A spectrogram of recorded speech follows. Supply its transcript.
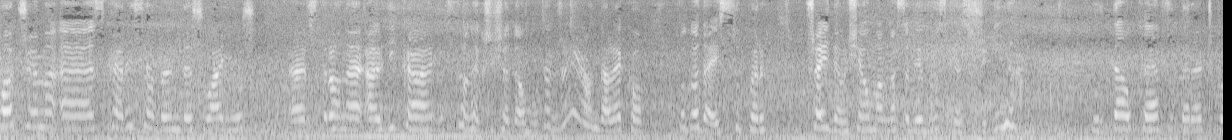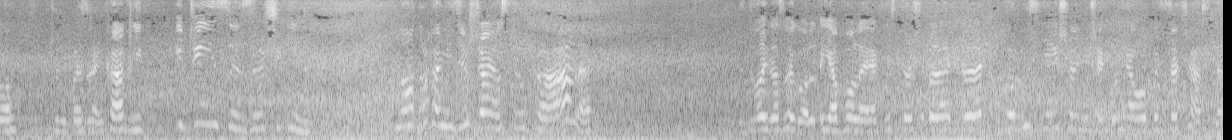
po czym e, z Karysa będę szła już e, w stronę Aldika i w stronę Krzysia domu. Także nie mam daleko, pogoda jest super, przejdę się, mam na sobie bluzkę z Shein, kurtałkę, futereczko, czyli bez rękawnik i jeansy z Shein. No trochę mi zjeżdżają z tyłka, ale dwojga złego ja wolę jak jest coś le lekko luźniejsze niż jakby miało być za ciasne.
